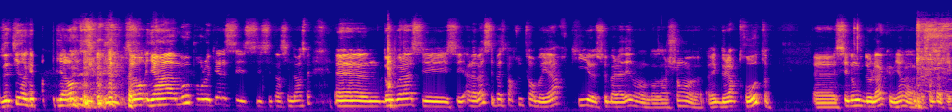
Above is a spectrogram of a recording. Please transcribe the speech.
Vous étiez dans quelle partie d'Irlande? Il y a un mot pour lequel c'est- c'est c'est un signe de respect. Euh, donc voilà, c'est c'est- à la base, c'est Passepartout de Fort Boyard qui euh, se baladait dans, dans un champ euh, avec de l'herbe trop haute. Euh, c'est donc de là que vient la, la Saint-Patrick.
